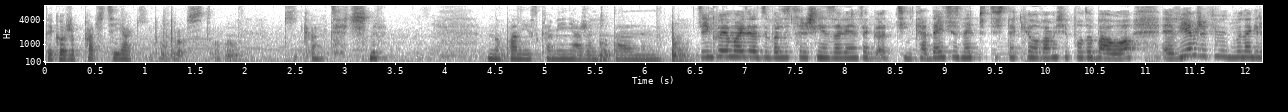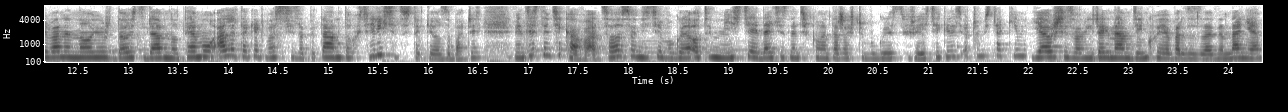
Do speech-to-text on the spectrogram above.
Tylko, że patrzcie jaki po prostu. Gigantyczny. No pan jest kamieniarzem totalnym. Dziękuję moi drodzy bardzo serdecznie za oglądanie tego odcinka. Dajcie znać, czy coś takiego Wam się podobało. E, wiem, że filmik był nagrywany no już dość dawno temu, ale tak jak Was się zapytałam, to chcieliście coś takiego zobaczyć, więc jestem ciekawa, co sądzicie w ogóle o tym mieście. Dajcie znać w komentarzach, czy w ogóle słyszeliście kiedyś o czymś takim. Ja już się z Wami żegnam, dziękuję bardzo za oglądanie.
